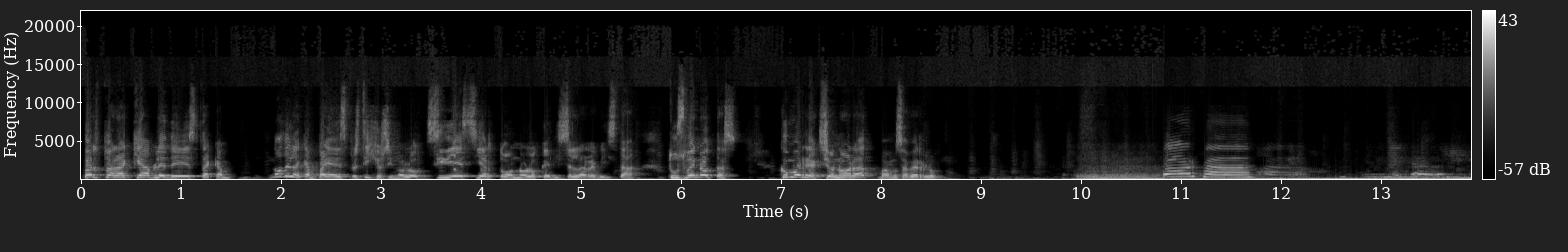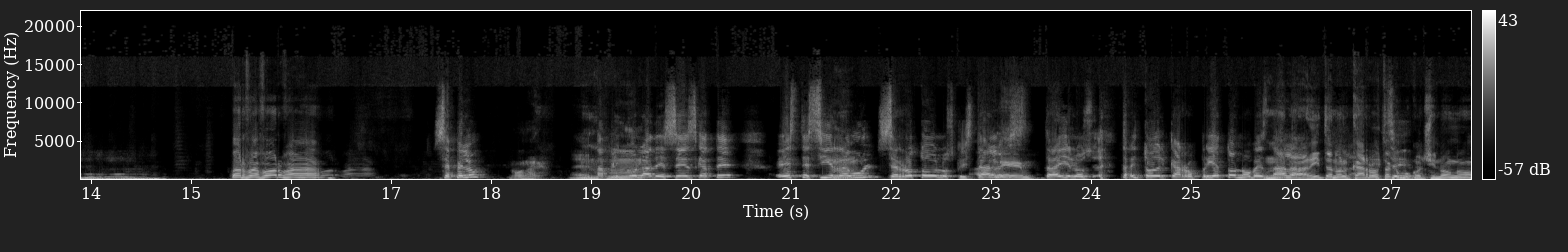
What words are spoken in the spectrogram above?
para, para que hable de esta no de la campaña de desprestigio, sino lo, si es cierto o no lo que dice la revista Tus Venotas. ¿Cómo reaccionó Arad? Vamos a verlo. Porfa. Porfa, porfa. ¿Se peló? No, Aplicó la de sésgate. Este sí, mm. Raúl, cerró todos los cristales, trae, los, trae todo el carro prieto, no ves nada. Una lavadita, no, el carro está como cochinón, ¿no?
